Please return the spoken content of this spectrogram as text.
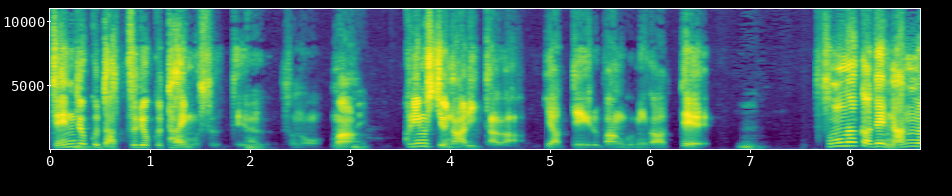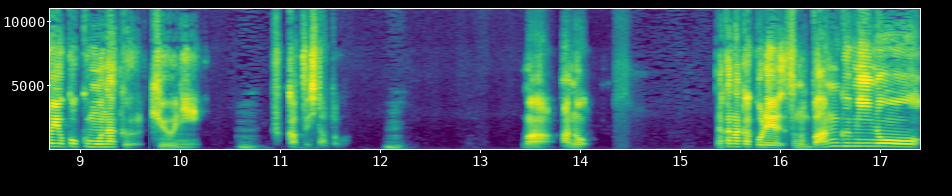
全力脱力タイムスっていう、はいその、まあ、はいクリームシチューの有田がやっている番組があって、うん。その中で何の予告もなく急にうん。復活したと。うんまあ、あの、なかなかこれ、その番組の、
